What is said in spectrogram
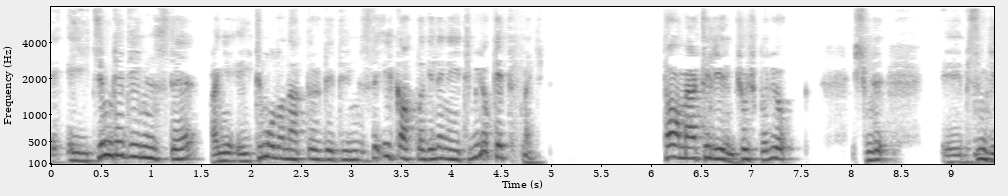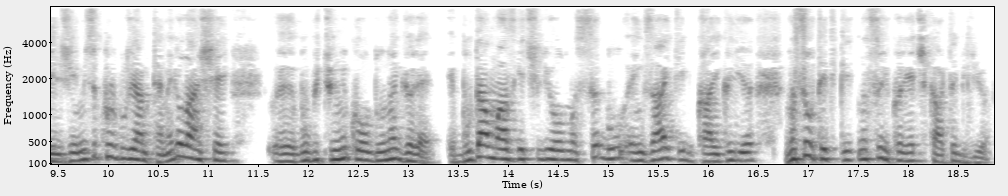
E, eğitim dediğimizde hani eğitim olanakları dediğimizde ilk akla gelen eğitimi yok etmek. Tamam erteleyelim çocukları yok. Şimdi e, bizim geleceğimizi kurgulayan temel olan şey e, bu bütünlük olduğuna göre e, buradan vazgeçiliyor olması bu anxiety, bu kaygıyı nasıl tetikleyip nasıl yukarıya çıkartabiliyor?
